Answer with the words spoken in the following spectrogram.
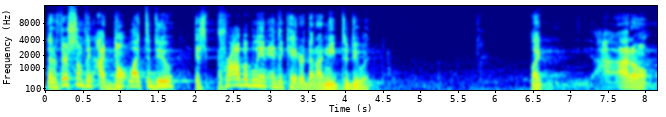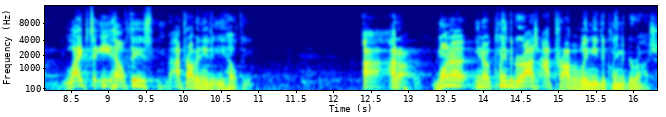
that if there's something I don't like to do, it's probably an indicator that I need to do it. Like, I don't like to eat healthy, I probably need to eat healthy. I, I don't want to, you know, clean the garage, I probably need to clean the garage.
